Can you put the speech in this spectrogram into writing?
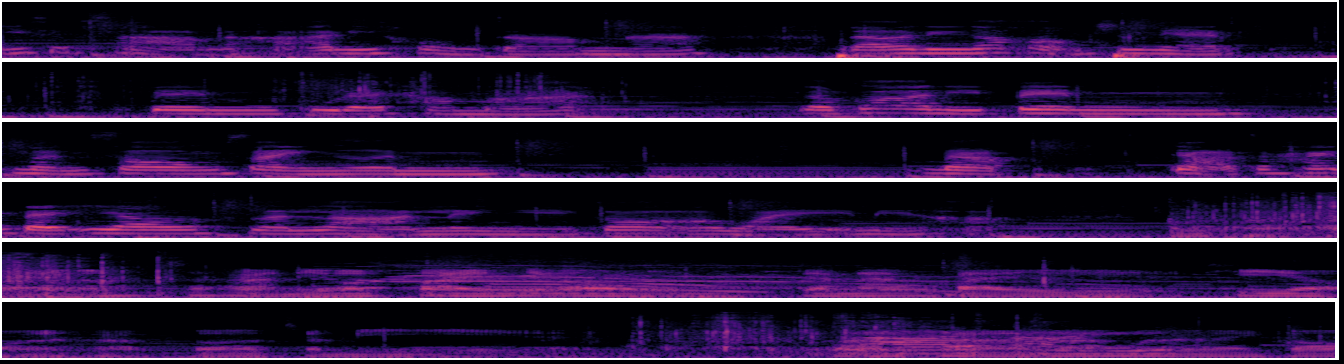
2023 นะคะ อันนี้ของจามนะ แล้วอันนี้ก็ของพี่แนท เป็นกูไดธรรมะ แล้วก็อันนี้เป็นเหมือนซองใส่เงิน แบบ กะจะให้แต่เอียวหลานๆอะไรอย่างเงี้ยก็เอาไว้นี่ค่ะไปเนอะสถานีรถไฟที่เราจะนั่งไปเที่ยวนะครับ ก็จะมีร้านค้ามากมายก็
